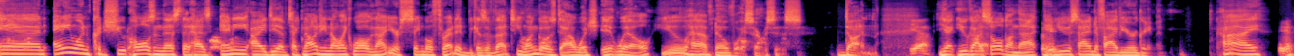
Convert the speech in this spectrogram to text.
And anyone could shoot holes in this that has any idea of technology. You know, like, well, now you're single threaded because if that T1 goes down, which it will, you have no voice services. Done. Yeah. Yet you got yeah. sold on that and you signed a five year agreement. Hi. Yeah.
